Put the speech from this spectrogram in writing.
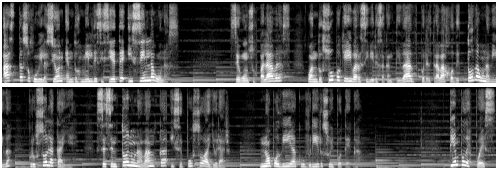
hasta su jubilación en 2017 y sin lagunas. Según sus palabras, cuando supo que iba a recibir esa cantidad por el trabajo de toda una vida, cruzó la calle, se sentó en una banca y se puso a llorar. No podía cubrir su hipoteca. Tiempo después,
